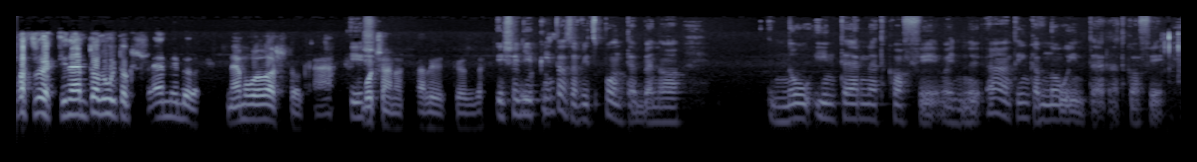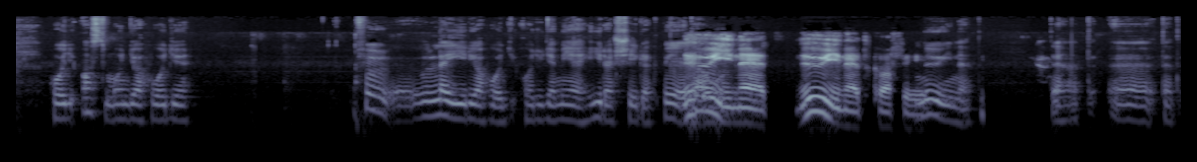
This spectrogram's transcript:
az ti nem tanultok semmiből. Nem olvastok? Á, és, bocsánat, előtt közben. És egyébként az a vicc pont ebben a No Internet Café, vagy nő, hát inkább No Internet Café, hogy azt mondja, hogy föl, leírja, hogy, hogy ugye milyen hírességek például... Női net! Női net café. Női net. Tehát, tehát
